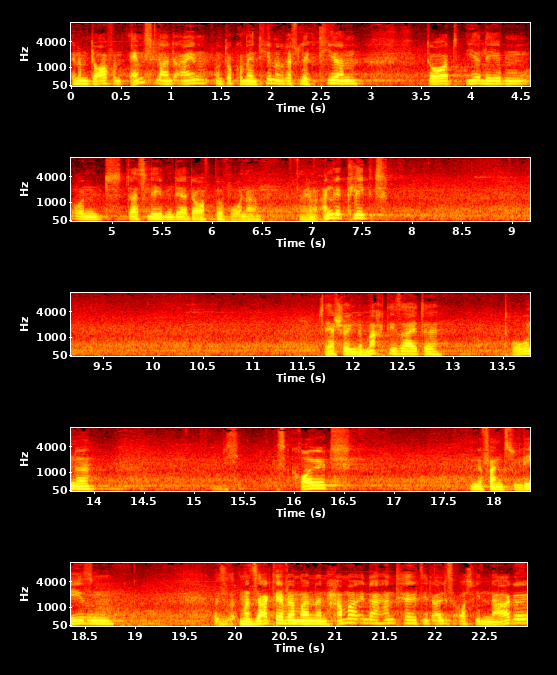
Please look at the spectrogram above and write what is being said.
in einem Dorf im Emsland ein und dokumentieren und reflektieren dort ihr Leben und das Leben der Dorfbewohner. Wir haben angeklickt, Sehr schön gemacht, die Seite. Drohne. Ich scrollt, angefangen zu lesen. Man sagt ja, wenn man einen Hammer in der Hand hält, sieht alles aus wie ein Nagel.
